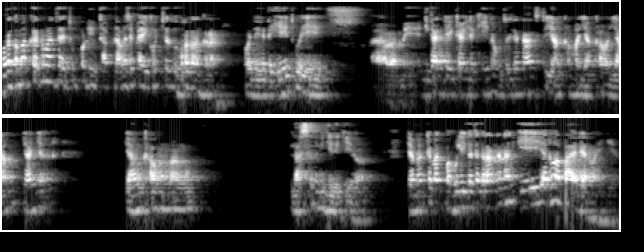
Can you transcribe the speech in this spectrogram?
හොරකමක් කරන මනසට පොඩි දවසේ පැය කොච්චරද හොරකම් කරන්නේ. මොකද ඒකට හේතුව ඒ මේ නිකන්ටේ කියලා කියන උදේජනාස්ති යංකම යංකව යම් යඤ්ඤ යංකම ලස්සන විදිහට කියනවා. යමක් යමක් බහුලීගත කරන්න නම් ඒ යනවා අපායට යනවා කියන.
